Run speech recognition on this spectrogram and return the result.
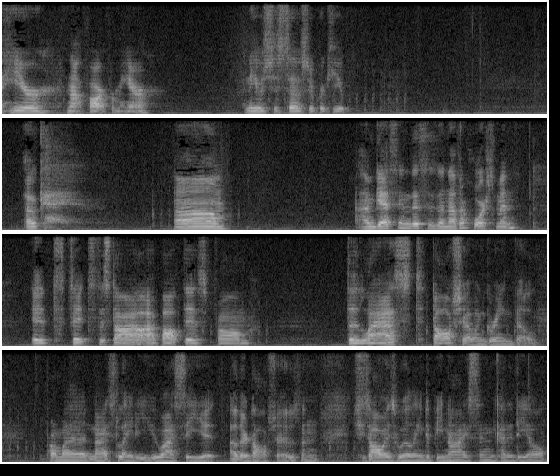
here, not far from here. And he was just so super cute. Okay. Um, I'm guessing this is another Horsman. It fits the style. I bought this from the last doll show in Greenville from a nice lady who I see at other doll shows and she's always willing to be nice and cut a deal.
